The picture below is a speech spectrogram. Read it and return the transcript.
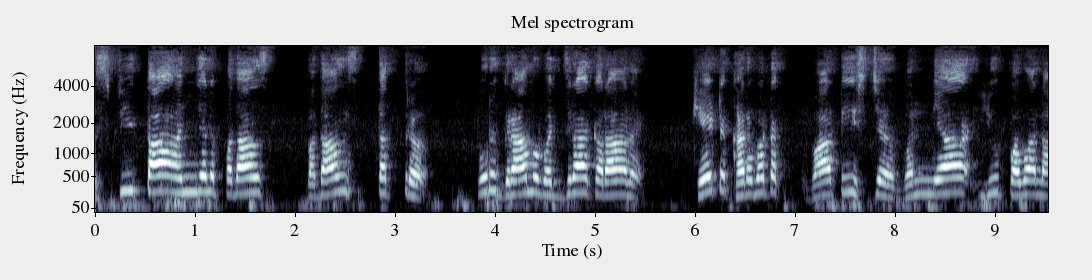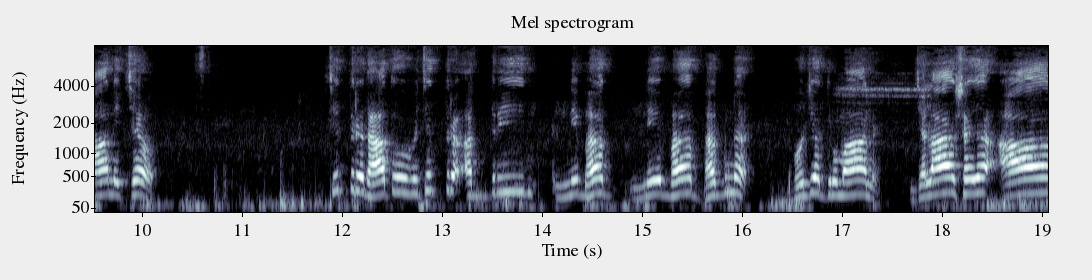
स्फीता अंजन पदांस पदांस तत्र पुरग्राम वज्राकरान, खेट खरवट वाटिश्च, वन्यायुपवनानि च। चित्र धातु विचित्र अद्री निभ निभग्न भुज द्रुमान जलाशय आ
